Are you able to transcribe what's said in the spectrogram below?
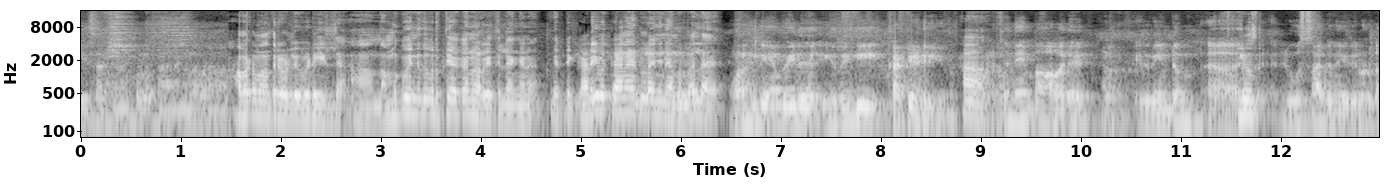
പീസാക്കാനൊക്കെയുള്ള സാധനങ്ങൾ അവിടെ അവിടെ മാത്രമേ ഉള്ളൂ ഇവിടെ ഇല്ല. നമുക്ക് പിന്നെ ഇത് വൃത്തിയാക്കാനും അറിയത്തില്ല. എങ്ങനെ കറി വെക്കാനായിട്ടുള്ള എങ്ങനെയാണെന്നുള്ളത് അല്ലേ? ഉണങ്ങി കഴിയുമ്പോൾ ഇത് ഇറുകി കട്ടിയായിട്ടിരിക്കുന്നു. ഉണക്കി കഴിയുമ്പോൾ അവർ ഇത് വീണ്ടും ലൂസാക്കുന്ന രീതിയിലുള്ള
